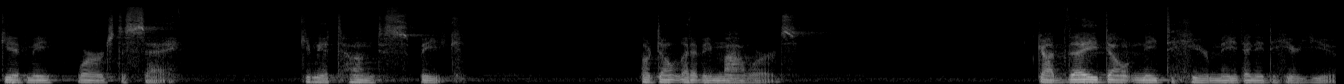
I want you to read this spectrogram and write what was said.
give me words to say. Give me a tongue to speak. Lord, don't let it be my words. God, they don't need to hear me, they need to hear you.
